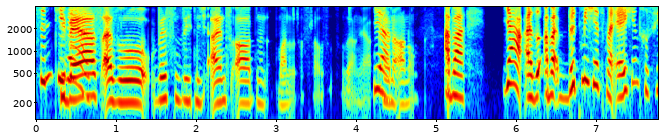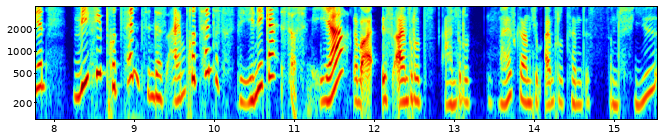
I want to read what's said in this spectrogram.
sind divers? Divers, also wissen sich nicht einzuordnen, Mann oder Frau sozusagen, ja. ja. Keine Ahnung. Aber Ja, also, aber würde mich jetzt mal ehrlich interessieren, wie viel Prozent sind das? Ein Prozent? Ist das weniger? Ist das mehr? Aber ist ein Prozent, ein Prozent, weiß gar nicht, ob ein Prozent ist das dann viel?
